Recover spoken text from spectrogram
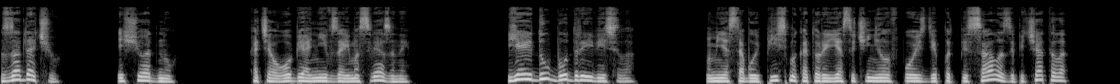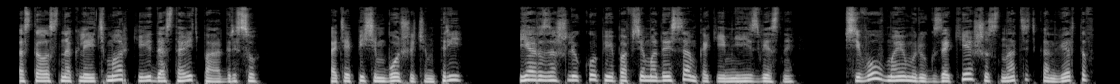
Задачу. Еще одну. Хотя обе они взаимосвязаны. Я иду бодро и весело. У меня с собой письма, которые я сочинила в поезде, подписала, запечатала, осталось наклеить марки и доставить по адресу. Хотя писем больше, чем три, я разошлю копии по всем адресам, какие мне известны. Всего в моем рюкзаке 16 конвертов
